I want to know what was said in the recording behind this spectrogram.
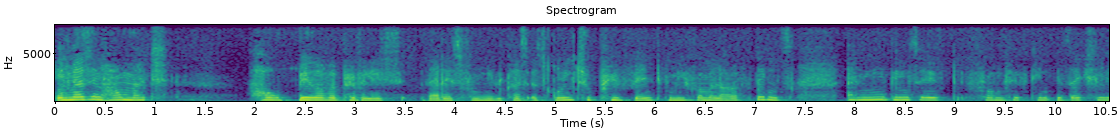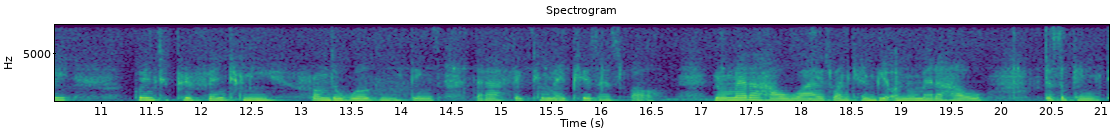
Imagine how much, how big of a privilege that is for me because it's going to prevent me from a lot of things. And me being saved from 15 is actually going to prevent me from the worldly things that are affecting my peers as well. No matter how wise one can be, or no matter how disciplined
